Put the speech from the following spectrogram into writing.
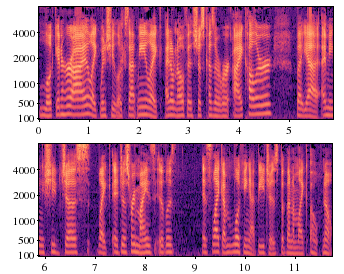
look in her eye, like when she looks at me. Like, I don't know if it's just because of her eye color, but yeah, I mean, she just, like, it just reminds, it was. It's like I'm looking at beaches, but then I'm like, oh no,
